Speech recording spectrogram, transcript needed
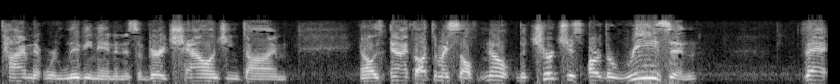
time that we're living in, and it's a very challenging time and I, was, and I thought to myself, no, the churches are the reason that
